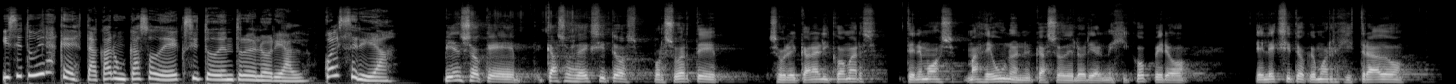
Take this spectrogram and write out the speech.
Y si tuvieras que destacar un caso de éxito dentro de L'Oreal, ¿cuál sería? Pienso que casos de éxitos, por suerte, sobre el canal e-commerce, tenemos más de uno en el caso de L'Oreal México, pero el éxito que hemos registrado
